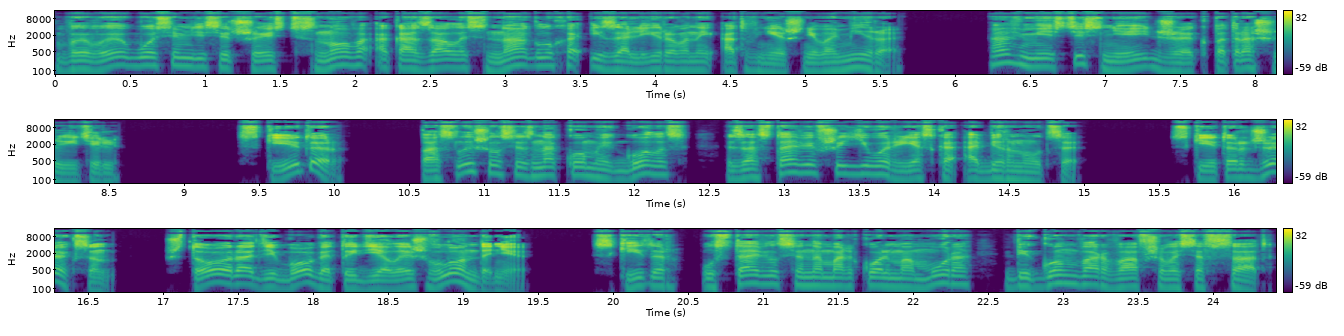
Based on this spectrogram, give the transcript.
ВВ-86 снова оказалась наглухо изолированной от внешнего мира. А вместе с ней Джек-потрошитель. «Скитер?» — послышался знакомый голос, заставивший его резко обернуться. «Скитер Джексон, что, ради бога, ты делаешь в Лондоне?» Скитер уставился на Малькольма Мура, бегом ворвавшегося в сад.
